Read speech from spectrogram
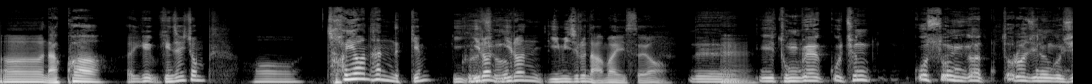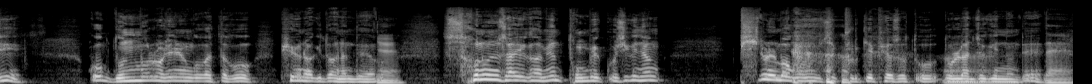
어, 낙화 이게 굉장히 좀 어, 처연한 느낌 이, 그렇죠. 이런 이런 이미지로 남아 있어요. 네. 네. 이 동백꽃은 꽃송이가 떨어지는 것이 꼭 눈물을 흘리는 것 같다고 표현하기도 하는데요. 예. 선운사에 가면 동백꽃이 그냥 피를 먹은 듯이 붉게 피어서 또 놀란 적이 있는데 네.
